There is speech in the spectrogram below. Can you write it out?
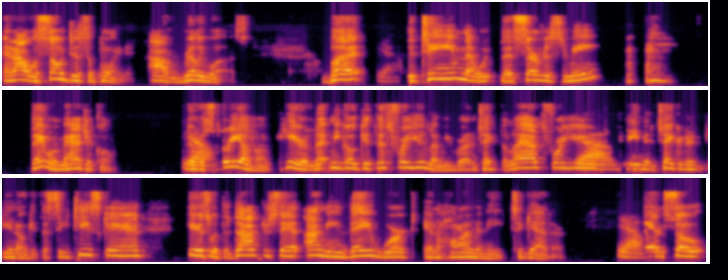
and i was so disappointed i really was but yeah. the team that w- that serviced me they were magical there yeah. was three of them here let me go get this for you let me run and take the labs for you yeah. you need me to take her to you know get the ct scan here's what the doctor said i mean they worked in harmony together yeah. And so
